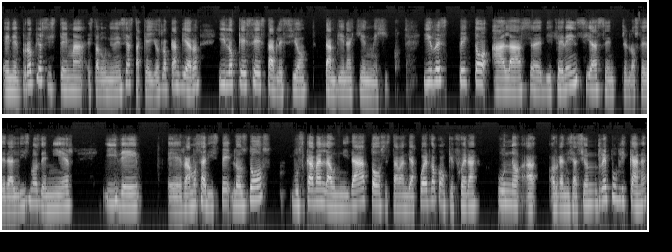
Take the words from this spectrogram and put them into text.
en el propio sistema estadounidense hasta que ellos lo cambiaron y lo que se estableció también aquí en México. Y respecto a las eh, diferencias entre los federalismos de Mier y de eh, Ramos Arispe, los dos buscaban la unidad, todos estaban de acuerdo con que fuera una organización republicana,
